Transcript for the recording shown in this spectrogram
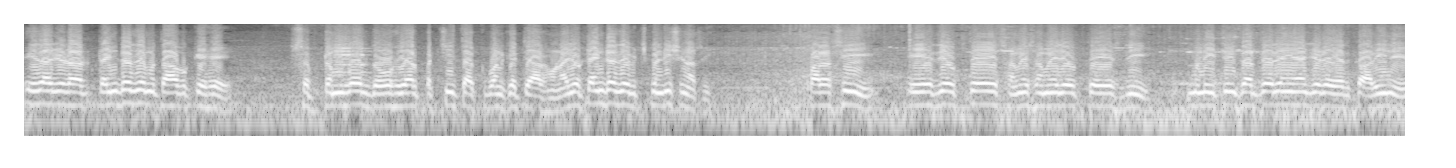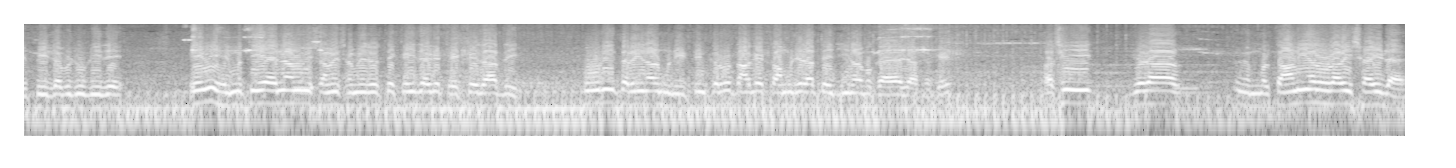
ਇਹਦਾ ਜਿਹੜਾ ਟੈਂਡਰ ਦੇ ਮੁਤਾਬਕ ਇਹ ਸਤੰਬਰ 2025 ਤੱਕ ਬਣ ਕੇ ਤਿਆਰ ਹੋਣਾ। ਜੋ ਟੈਂਡਰ ਦੇ ਵਿੱਚ ਕੰਡੀਸ਼ਨਾਂ ਸੀ। ਪਰ ਅਸੀਂ ਇਸ ਦੇ ਉੱਤੇ ਸਮੇਂ-ਸਮੇਂ ਦੇ ਉੱਤੇ ਇਸ ਦੀ ਮੋਨੀਟਰਿੰਗ ਕਰਦੇ ਰਹੇ ਹਾਂ ਜਿਹੜੇ ਅਧਿਕਾਰੀ ਨੇ ਪੀਡਬਲਯੂਡੀ ਦੇ। ਇਹ ਵੀ ਹਿੰਮਤੀ ਹੈ ਇਹਨਾਂ ਨੂੰ ਵੀ ਸਮੇਂ-ਸਮੇਂ ਦੇ ਉੱਤੇ ਕਹੀਦਾ ਕਿ ਠੇਕੇਦਾਰ ਦੀ ਪੂਰੀ ਤਰ੍ਹਾਂ ਨਾਲ ਮੋਨੀਟਰਿੰਗ ਕਰੋ ਤਾਂ ਕਿ ਕੰਮ ਜਿਹੜਾ ਤੇਜ਼ੀ ਨਾਲ ਮੁਕਾਇਆ ਜਾ ਸਕੇ। ਅਸੀਂ ਜਿਹੜਾ ਅ, ਮਲਤਾਨੀਆ ਰੋਡ ਵਾਲੀ ਸਾਈਡ ਹੈ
